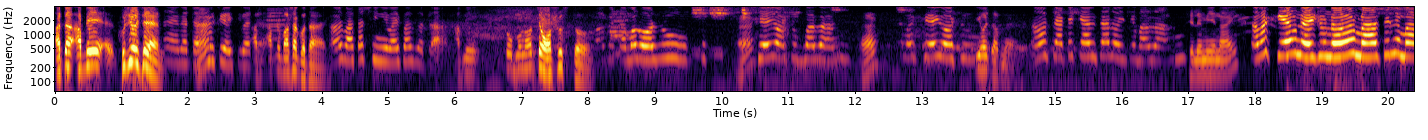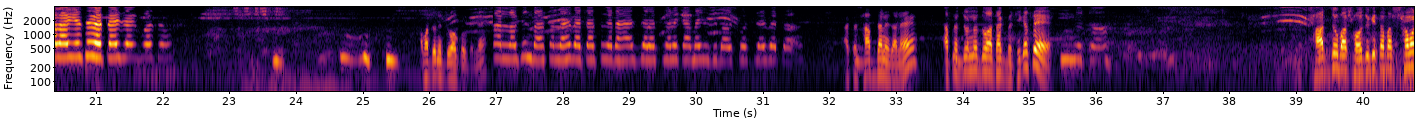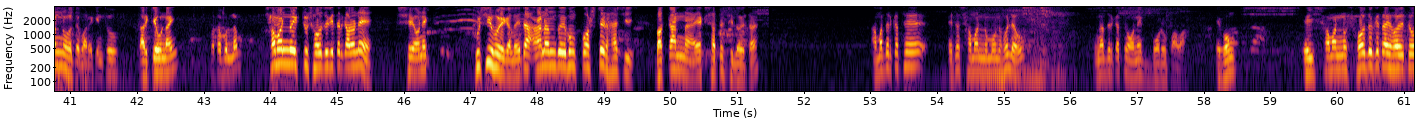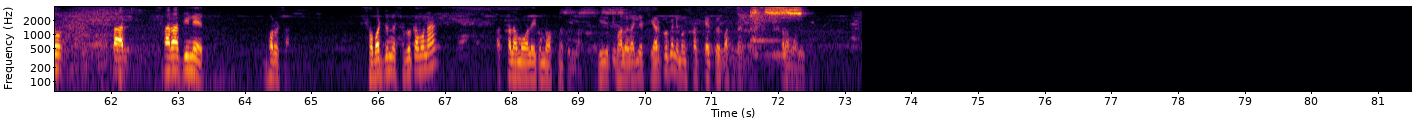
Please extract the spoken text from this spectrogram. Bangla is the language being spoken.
আচ্ছা আপনি খুশি হয়েছেন? হ্যাঁ বেটা হ্যাঁ? খুশি হয়েছি বেটা। আপনার বাসা কোথায়? আমার বাসার সিঙ্গি বাইপাস বেটা। আপনি তো মনে হচ্ছে অসুস্থ। আমার অসুখ। হ্যাঁ? সেই অসুখ বাগান হ্যাঁ? আমার সেই অসুখ। কি হয়েছে আপনার? আমার পেটে ক্যান্সার হয়েছে বাগান ছেলে মেয়ে নাই? আমার কেউ নেই শুনো আমার মা ছেলে মারা গেছে বেটাই বছর আমার জন্য দোয়া করবেন হ্যাঁ? আল্লাহ দিন বাসাল্লাহ বেটা তুই হাত যারা করে কামাই যদি দশ করতে যায় বেটা। আচ্ছা সাবধানে জানে আপনার জন্য দোয়া থাকবে ঠিক আছে? সাহায্য বা সহযোগিতা বা সামান্য হতে পারে কিন্তু তার কেউ নাই, কথা বললাম। সামান্য একটু সহযোগিতার কারণে সে অনেক খুশি হয়ে গেল। এটা আনন্দ এবং কষ্টের হাসি বা কান্না, একসাথে ছিল এটা। আমাদের কাছে এটা সামান্য মনে হলেও ওনাদের কাছে অনেক বড় পাওয়া এবং এই সামান্য সহযোগিতায় হয়তো তার সারা দিনের ভরসা। সবার জন্য শুভকামনা। আসসালামু আলাইকুম রহমতুল্লাহ। ভিডিওটি ভালো লাগলে শেয়ার করবেন এবং সাবস্ক্রাইব করে পাশে থাকবেন। আসসালামু আলাইকুম।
